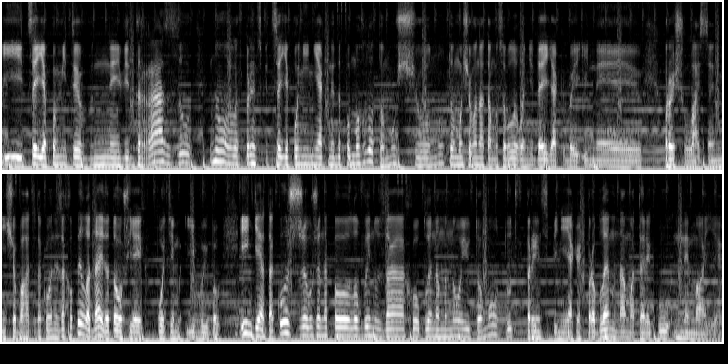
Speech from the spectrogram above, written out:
І це я помітив не відразу. Ну, але в принципі це Японії ніяк не допомогло, тому що ну тому що вона там особливо ніде якби і не пройшлася. Нічого багато такого не захопила, да, і до того ж я їх потім і вибив. Індія також вже наполовину захоплена мною, тому тут, в принципі, ніяких проблем на материку немає.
